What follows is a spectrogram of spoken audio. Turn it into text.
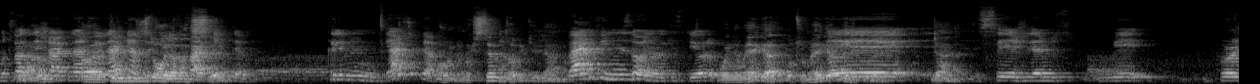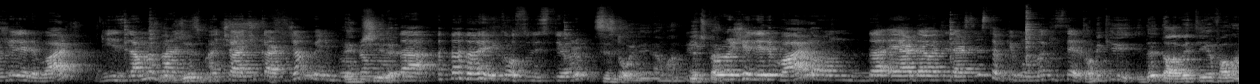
Mutfakta Yani, şarkılar evet, söylerken klibinizde oynamak fark isterim. ettim. Klibin gerçekten mi? Oynamak isterim tabii ki yani. Ben de filminizde oynamak istiyorum. Oynamaya geldik, oturmaya gelmedik buraya. Ee, Yani. seyircilerimiz bir projeleri var. Gizli ama ben Göreceğiz mi? açığa çıkartacağım. Benim programımda ilk olsun istiyorum. Siz de oynayın ama Bir lütfen. projeleri var. Onda eğer davet ederseniz tabii ki bulunmak isterim. Tabii ki de davetiye falan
